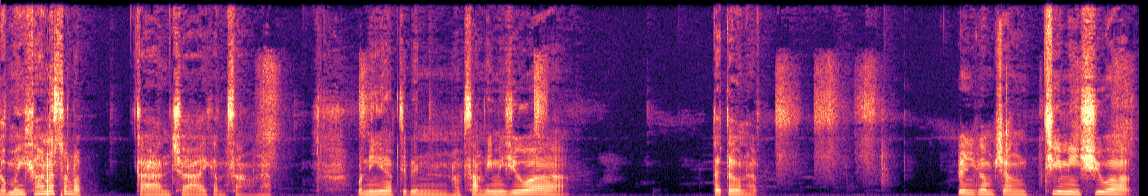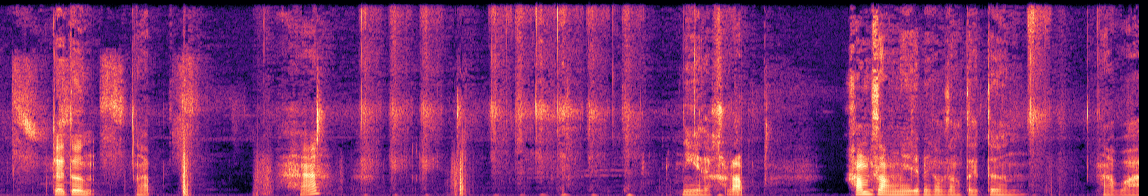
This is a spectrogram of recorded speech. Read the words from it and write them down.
ลับมาอีกครั้งนะสำหรับการใช้คำสั่งนะครับ วันนี้นะครับจะเป็นคำสั่งที่มีชื่อว่า title นะครับ เป็นคำสั่งที่มีชื่อว่า title นะครับฮะนี่แหละครับคำสั่งนี้จะเป็นคำสั่ง title นะครับว่า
